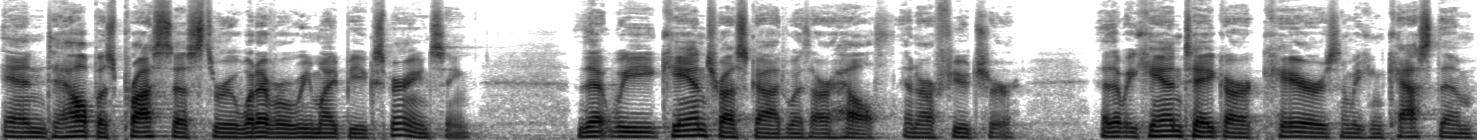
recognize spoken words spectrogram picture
and to help us process through whatever we might be experiencing. That we can trust God with our health and our future, that we can take our cares and we can cast them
